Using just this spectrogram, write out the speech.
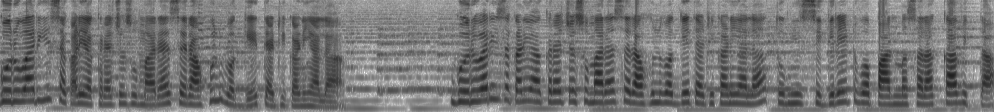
गुरुवारी सकाळी अकराच्या सुमारास राहुल वग्गे त्या ठिकाणी आला. गुरुवारी सकाळी अकराच्या सुमारास राहुल वग्गे त्या ठिकाणी आला. तुम्ही सिगरेट व पान मसाला का विकता?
